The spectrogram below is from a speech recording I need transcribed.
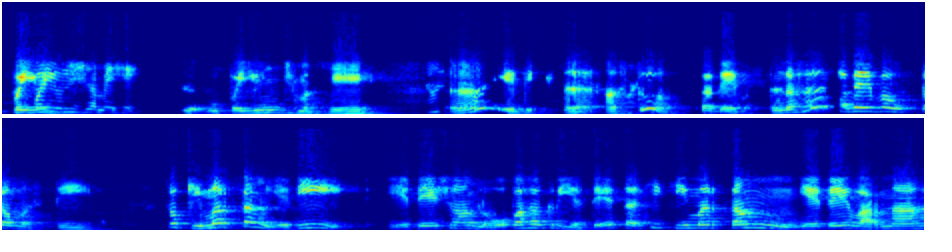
उपयुञ्जमहे। उपयुञ्ज्महे इति अस्तु तदेव। पुनः तदेव उक्तम् अस्ति। सो किमर्थं यदि एतेषां लोपः क्रियते तर्हि किमर्थम् एते वर्णाः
